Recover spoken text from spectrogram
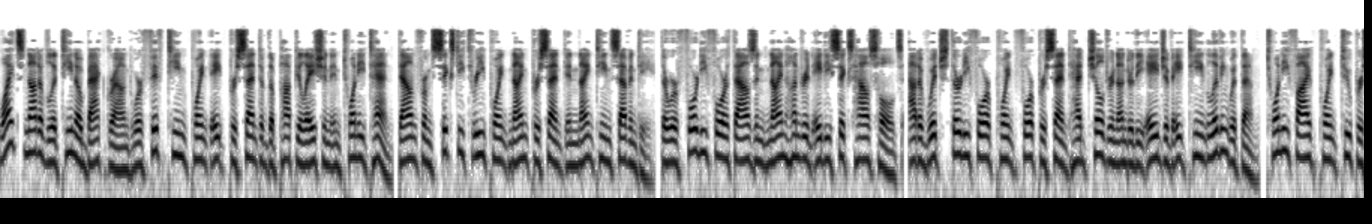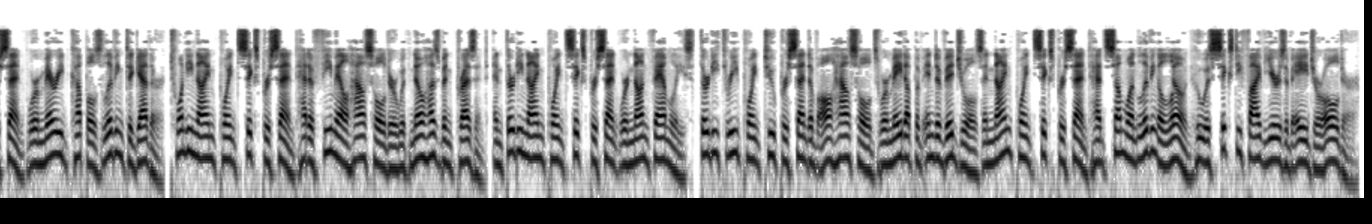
Whites not of Latino background were 15.8% of the population in 2010, down from 63.9% in 1970. There were 44,986 households, out of which 34.4% had children under the age of 18 living with them, 25.2% were married couples living together, 29.6% had a female householder with no husband present, and 39.6% were non families. 33.2% of all households households were made up of individuals and 9.6% had someone living alone who was 65 years of age or older.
